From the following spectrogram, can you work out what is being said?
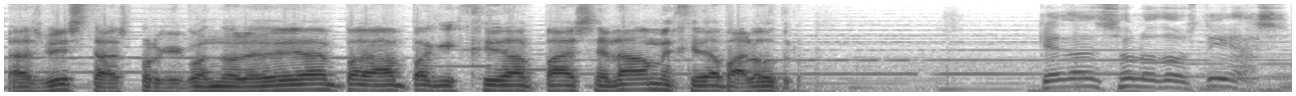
Las vistas, porque cuando le doy para pa que gira para ese lado, me gira para el otro. Quedan solo dos días.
